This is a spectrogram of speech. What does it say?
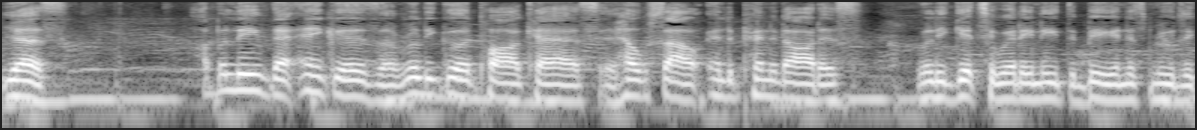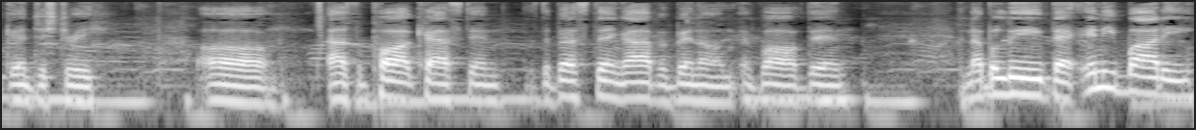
Yes, I believe that Anchor is a really good podcast. It helps out independent artists really get to where they need to be in this music industry. Uh, as for podcasting, it's the best thing I've ever been um, involved in. And I believe that anybody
